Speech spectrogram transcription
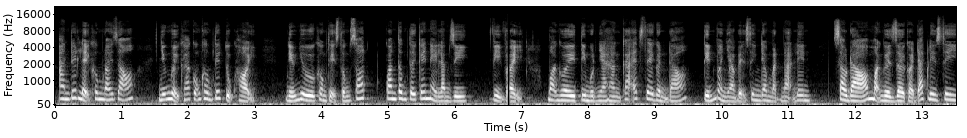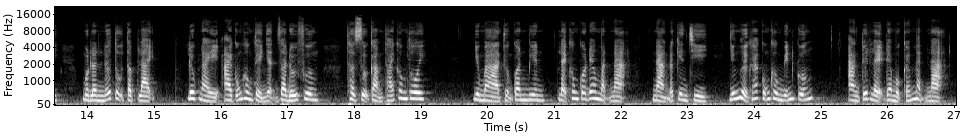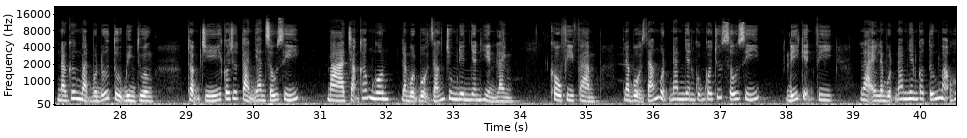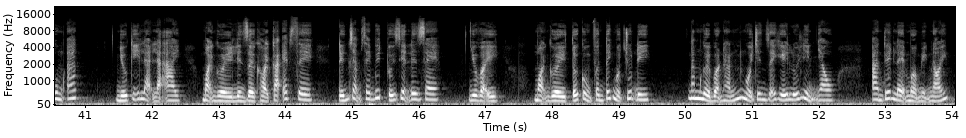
An Tuyết Lệ không nói rõ, những người khác cũng không tiếp tục hỏi. Nếu như không thể sống sót, quan tâm tới cái này làm gì? Vì vậy, mọi người tìm một nhà hàng KFC gần đó, tiến vào nhà vệ sinh đeo mặt nạ lên. Sau đó mọi người rời khỏi WC, một lần nữa tụ tập lại. Lúc này ai cũng không thể nhận ra đối phương, thật sự cảm thái không thôi. Nhưng mà Thượng quan Miên lại không có đeo mặt nạ, nàng đã kiên trì, những người khác cũng không miễn cưỡng. An Tuyết Lệ đeo một cái mặt nạ, nàng gương mặt một nữ tử bình thường, thậm chí có chút tản nhan xấu xí, mà Trạng Khắc Ngôn là một bộ dáng trung niên nhân hiền lành. Khâu Phi Phàm là bộ dáng một nam nhân cũng có chút xấu xí, Lý Kiện Phi lại là một nam nhân có tướng mạo hung ác, Nhớ kỹ lại là ai Mọi người liền rời khỏi KFC Đến chạm xe buýt đối diện lên xe Như vậy Mọi người tới cùng phân tích một chút đi năm người bọn hắn ngồi trên dãy ghế lối liền nhau An Tuyết Lệ mở miệng nói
